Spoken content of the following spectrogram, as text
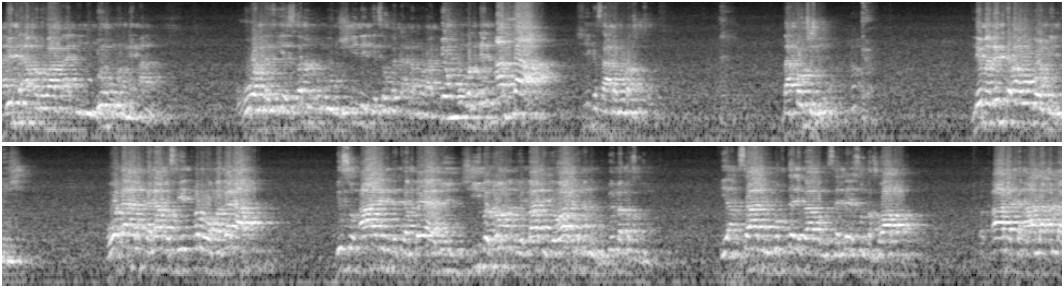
abin da amarwa ga addini bin umurnin Allah huwa allazi yasal al-umur shine ke sauka da al'amura bin umurnin Allah shi ka sa al'amura su ba kauce ne liman da ba wannan shi wada al-kalam sai karwa magana bi su'alin da tambaya ni jiba don ya ba da jawabi an bil maqsud bi amsalin mukhtalifa wa misalan su kaswa fa qala ta'ala Allah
